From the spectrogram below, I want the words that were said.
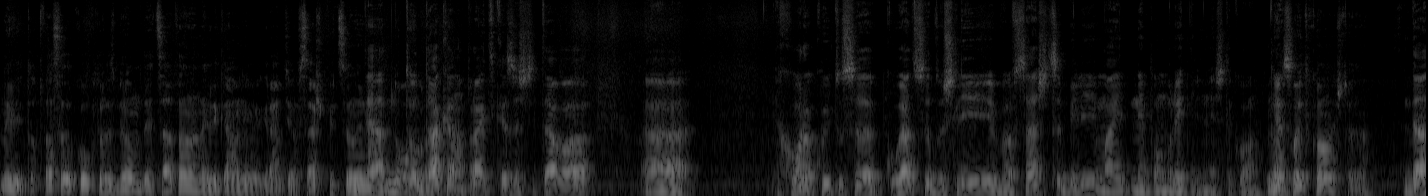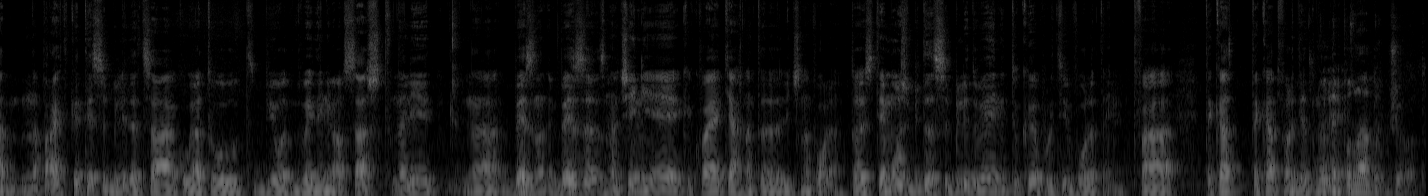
Нали, то това са, колкото разбирам, децата на нелегални иммигранти в САЩ, които са нали, Да, много то. ДАКА на практика защитава а, хора, които са, когато са дошли в САЩ, са били май непълнолетни или нещо такова. Тоест, Някой такова нещо, да. Да, на практика те са били деца, когато биват доведени в САЩ, нали, на- без, без значение каква е тяхната лична воля. Тоест, те може би да са били доведени тук против волята им. Това така, така твърдят, Но нали. не познават друг живот.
